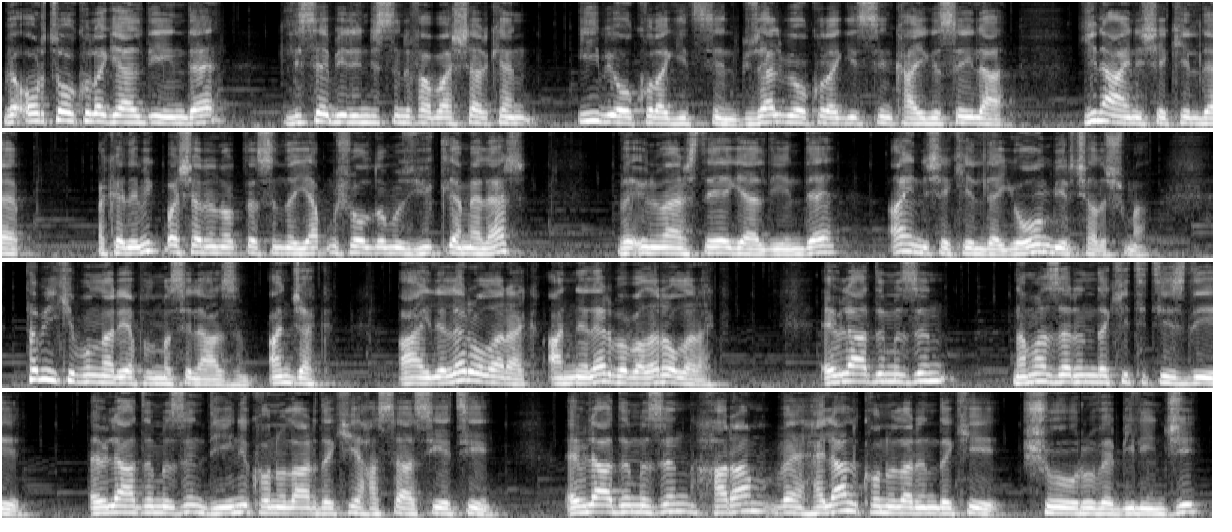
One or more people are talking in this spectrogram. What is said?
ve ortaokula geldiğinde lise birinci sınıfa başlarken iyi bir okula gitsin, güzel bir okula gitsin kaygısıyla yine aynı şekilde akademik başarı noktasında yapmış olduğumuz yüklemeler ve üniversiteye geldiğinde aynı şekilde yoğun bir çalışma. Tabii ki bunlar yapılması lazım. Ancak aileler olarak, anneler babalar olarak evladımızın namazlarındaki titizliği, evladımızın dini konulardaki hassasiyeti, evladımızın haram ve helal konularındaki şuuru ve bilinci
